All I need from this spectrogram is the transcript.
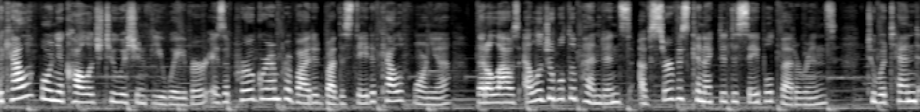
The California College Tuition Fee Waiver is a program provided by the state of California that allows eligible dependents of service connected disabled veterans to attend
